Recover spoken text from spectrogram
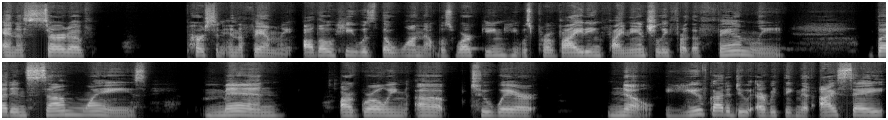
and assertive person in the family. Although he was the one that was working, he was providing financially for the family. But in some ways, men are growing up to where, no, you've got to do everything that I say,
